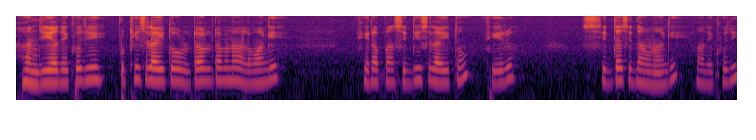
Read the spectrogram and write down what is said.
ਹਾਂਜੀ ਆ ਦੇਖੋ ਜੀ। ਪੁੱਠੀ ਸਿਲਾਈ ਤੋਂ ਉਲਟਾ ਉਲਟਾ ਬਣਾ ਲਵਾਂਗੇ। ਫਿਰ ਆਪਾਂ ਸਿੱਧੀ ਸਿਲਾਈ ਤੋਂ ਫਿਰ ਸਿੱਧਾ ਸਿੱਧਾ ਆਉਣਾਗੇ। ਆ ਦੇਖੋ ਜੀ।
